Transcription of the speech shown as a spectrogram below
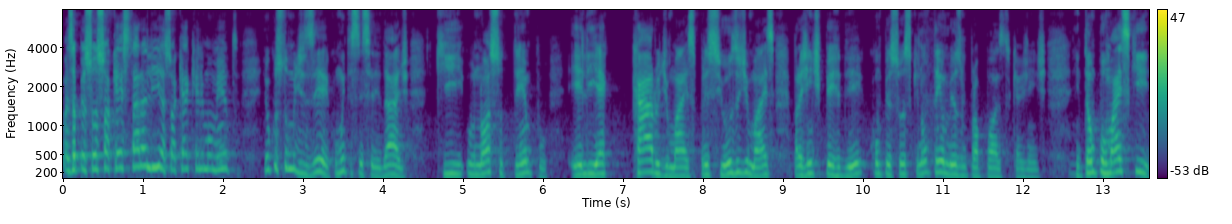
mas a pessoa só quer estar ali, só quer aquele momento. Eu costumo dizer, com muita sinceridade, que o nosso tempo ele é caro demais, precioso demais para a gente perder com pessoas que não têm o mesmo propósito que a gente. Então, por mais que,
